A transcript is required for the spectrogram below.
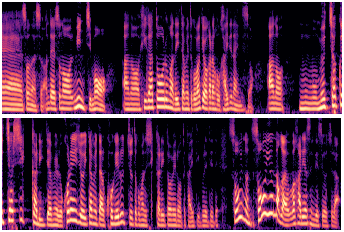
えー、そうなんですよ。で、そのミンチも、あの、火が通るまで炒めとかわけわからんこと書いてないんですよ。あの、もうむちゃくちゃしっかり炒める。これ以上炒めたら焦げるっちゅうとこまでしっかり炒めろって書いてくれてて、そういうの、そういうのがわかりやすいんですよ、うちら。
